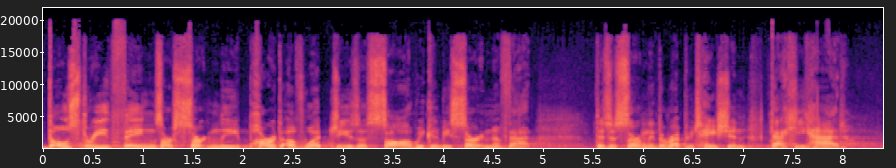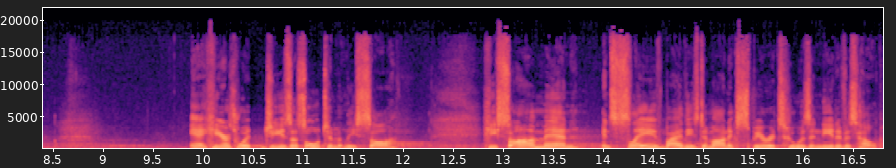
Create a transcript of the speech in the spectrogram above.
Those three things are certainly part of what Jesus saw. We can be certain of that. This is certainly the reputation that he had. And here's what Jesus ultimately saw He saw a man enslaved by these demonic spirits who was in need of his help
